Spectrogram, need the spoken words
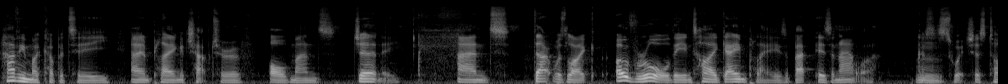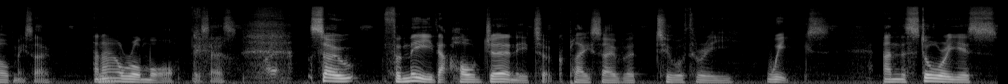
having my cup of tea, and playing a chapter of Old Man's Journey. And that was like overall the entire gameplay is about is an hour because hmm. the Switch has told me so. An hmm. hour or more, it says. So for me, that whole journey took place over two or three weeks, and the story is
